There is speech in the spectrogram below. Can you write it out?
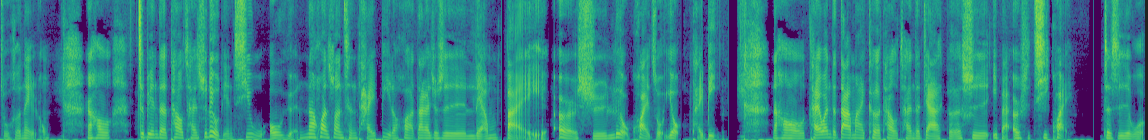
组合内容，然后这边的套餐是六点七五欧元，那换算成台币的话，大概就是两百二十六块左右台币。然后台湾的大麦克套餐的价格是一百二十七块，这是我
